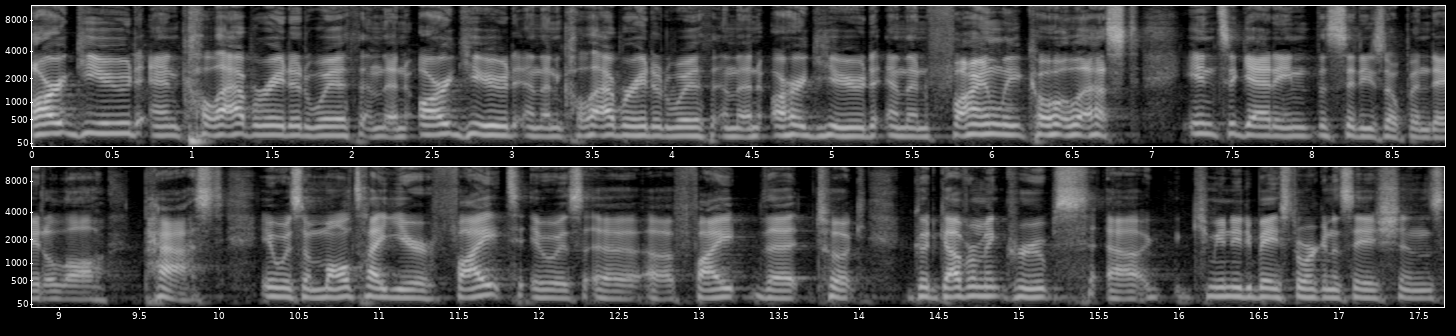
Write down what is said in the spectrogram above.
argued and collaborated with, and then argued and then collaborated with, and then argued, and then finally coalesced into getting the city's open data law passed. It was a multi year fight. It was a, a, fight that took good government groups, uh, community based organizations,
